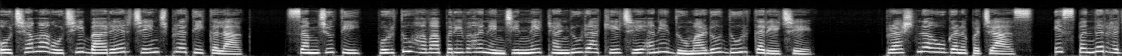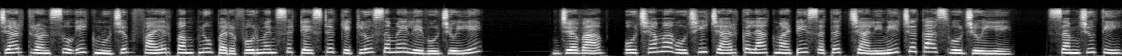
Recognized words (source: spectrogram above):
ઓછામાં ઓછી બાર એર ચેન્જ પ્રતિ કલાક. સમજૂતી, પૂરતું હવા પરિવહન એન્જિનને ઠંડુ રાખે છે અને ધુમાડો દૂર કરે છે. પ્રશ્ન ઓગણપચાસ. એસ પંદર હજાર ત્રણસો એક મુજબ ફાયર પંપનો પરફોર્મન્સ ટેસ્ટ કેટલો સમય લેવો જોઈએ? જવાબ, ઓછામાં ઓછી ચાર કલાક માટે સતત ચાલીને ચકાસવો જોઈએ. સમજૂતી,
